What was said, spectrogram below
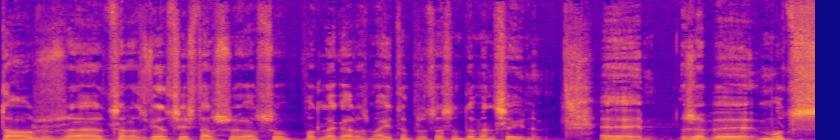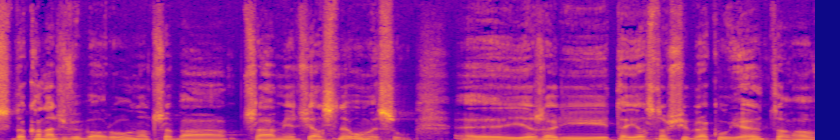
to, że coraz więcej starszych osób podlega rozmaitym procesom demencyjnym żeby móc dokonać wyboru, no trzeba, trzeba mieć jasny umysł. E, jeżeli tej jasności brakuje, to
